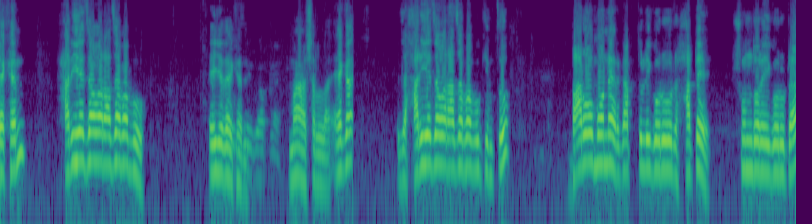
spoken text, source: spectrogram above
দেখেন হারিয়ে যাওয়া রাজা বাবু এই যে দেখেন মাশাল্লাহ এগা যে হারিয়ে যাওয়া রাজা বাবু কিন্তু বারো মনের গাবতুলি গরুর হাটে সুন্দর এই গরুটা।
